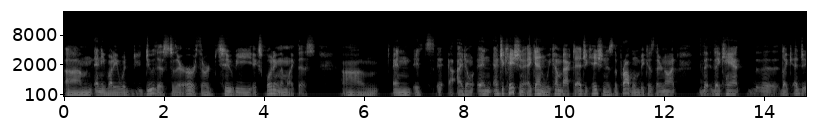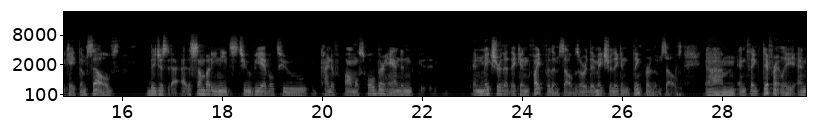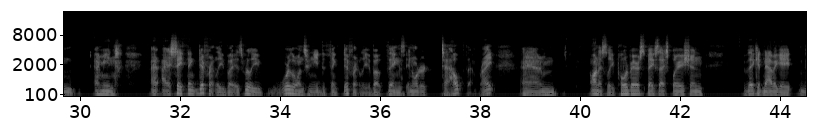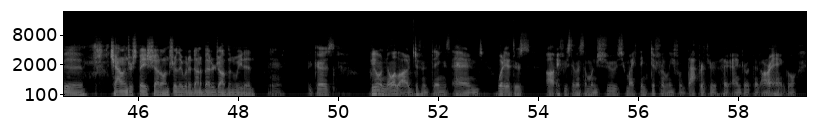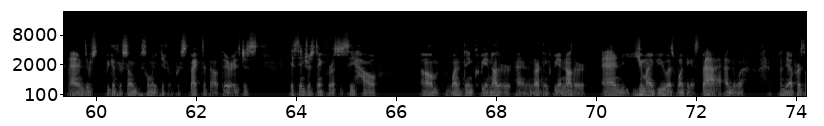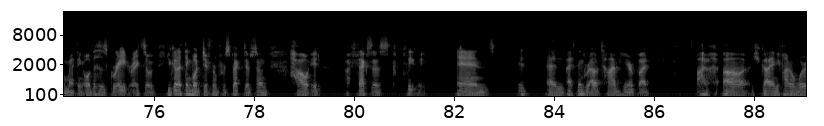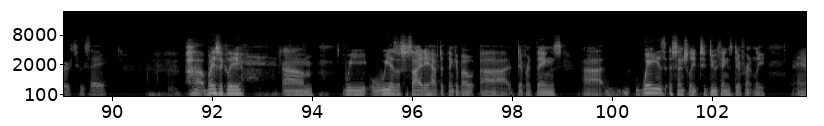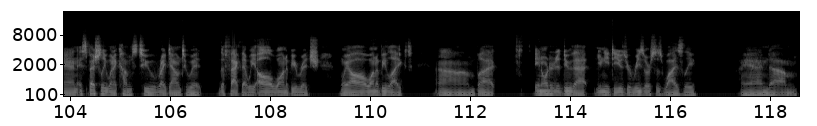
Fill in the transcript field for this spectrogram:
um, anybody would do this to their earth or to be exploiting them like this. Um, and it's it, I don't and education again we come back to education is the problem because they're not they, they can't uh, like educate themselves. They just uh, uh, somebody needs to be able to kind of almost hold their hand and and make sure that they can fight for themselves or they make sure they can think for themselves um, and think differently. And i mean I, I say think differently but it's really we're the ones who need to think differently about things in order to help them right and honestly polar bears, space exploration if they could navigate the challenger space shuttle i'm sure they would have done a better job than we did Mm. Because we don't know a lot of different things, and what if there's uh, if we step in someone's shoes who might think differently from that particular angle than our angle, and there's because there's so so many different perspectives out there. It's just it's interesting for us to see how um, one thing could be another, and another thing could be another, and you might view as one thing as bad, and the and the other person might think, oh, this is great, right? So you gotta think about different perspectives on how it affects us completely, and it and I think we're out of time here, but I uh, you got any final words to say? Uh, Basically, um, we we as a society have to think about uh, different things, uh, ways essentially to do things differently, and especially when it comes to right down to it, the fact that we all want to be rich, we all want to be liked, um, but in order to do that, you need to use your resources wisely, and um,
